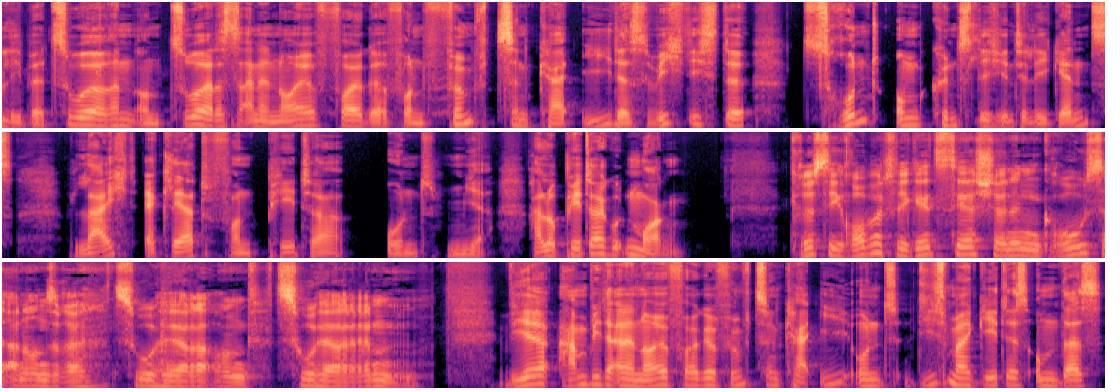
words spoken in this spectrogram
liebe Zuhörerinnen und Zuhörer. Das ist eine neue Folge von 15 KI, das Wichtigste rund um künstliche Intelligenz, leicht erklärt von Peter und mir. Hallo Peter, guten Morgen. Grüß dich, Robert. Wie geht's dir? Schönen Gruß an unsere Zuhörer und Zuhörerinnen. Wir haben wieder eine neue Folge 15 KI und diesmal geht es um das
